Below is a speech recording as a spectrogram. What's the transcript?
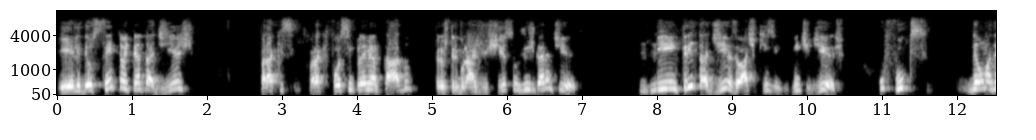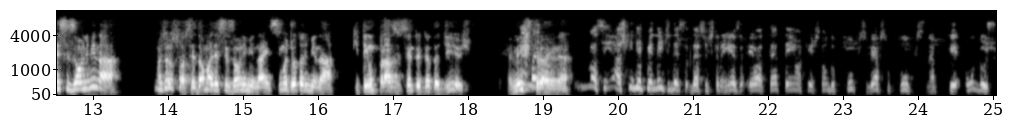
E ele deu 180 dias para que, para que fosse implementado pelos tribunais de justiça o juiz de garantias. Uhum. E em 30 dias, eu acho 15, 20 dias, o Fux deu uma decisão liminar. Mas olha só, você dá uma decisão liminar em cima de outra liminar que tem um prazo de 180 dias, é meio estranho, né? Assim, acho que independente desse, dessa estranheza, eu até tenho a questão do Fux versus Fux, né? Porque um dos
